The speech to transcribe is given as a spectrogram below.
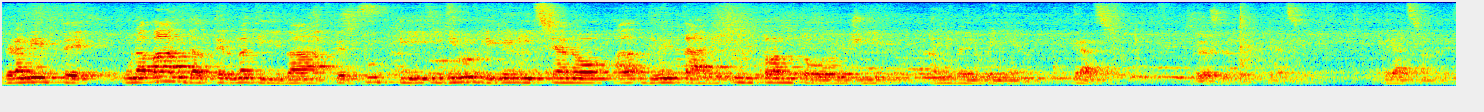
veramente una valida alternativa per tutti i chirurghi che iniziano a diventare implantologi livello penieno. Grazie. Grazie a. Grazie. Grazie Andrea.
